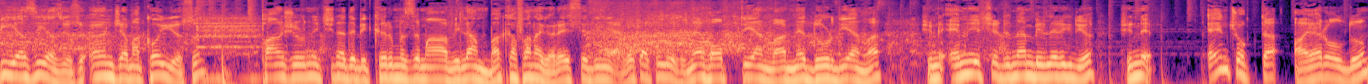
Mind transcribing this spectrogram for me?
bir yazı yazıyorsun. Ön cama koyuyorsun. Panjurun içine de bir kırmızı mavi lamba kafana göre istediğin yerde takılıyorsun. Ne hop diyen var ne dur diyen var. Şimdi emniyet şeridinden birileri gidiyor. Şimdi en çok da ayar olduğum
